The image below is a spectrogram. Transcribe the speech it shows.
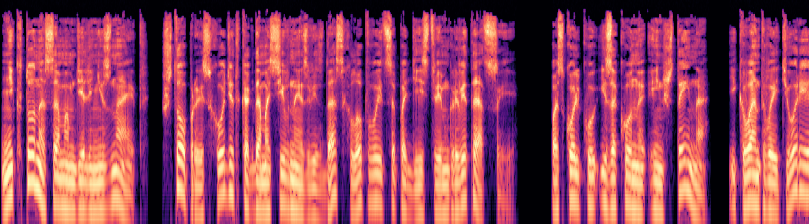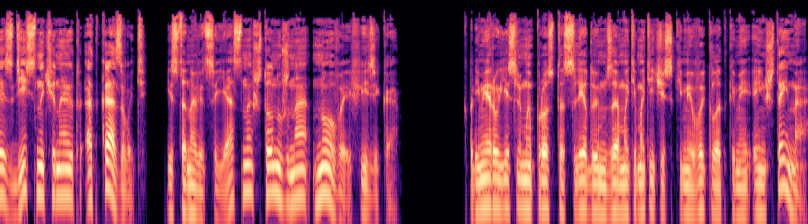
Никто на самом деле не знает, что происходит, когда массивная звезда схлопывается под действием гравитации, поскольку и законы Эйнштейна, и квантовая теория здесь начинают отказывать, и становится ясно, что нужна новая физика. К примеру, если мы просто следуем за математическими выкладками Эйнштейна,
